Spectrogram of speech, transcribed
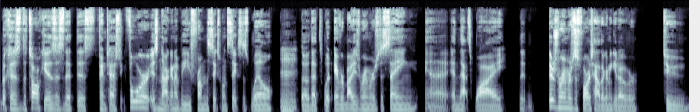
because the talk is is that this Fantastic Four is not going to be from the six one six as well. Mm, So that's what everybody's rumors is saying, uh, and that's why th- there's rumors as far as how they're going to get over to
